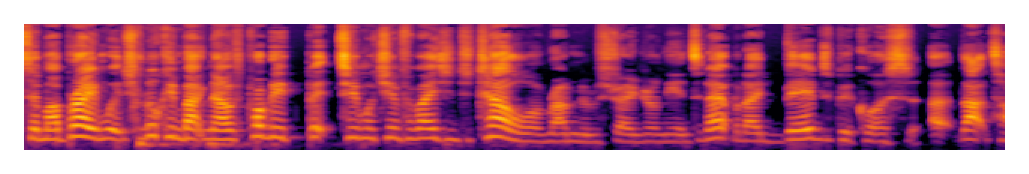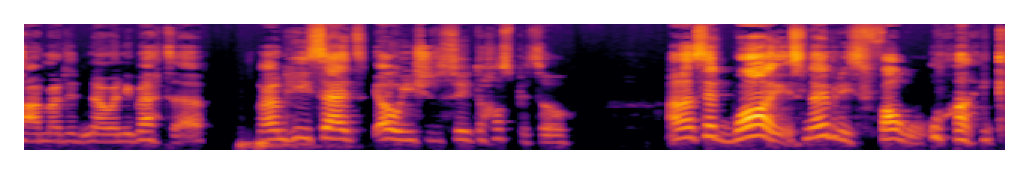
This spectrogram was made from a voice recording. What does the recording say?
to my brain, which looking back now is probably a bit too much information to tell a random stranger on the internet, but I did because at that time I didn't know any better. And he said, Oh, you should have sued the hospital. And I said, Why? It's nobody's fault. like,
